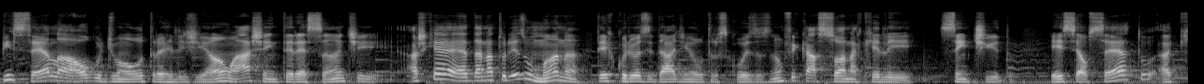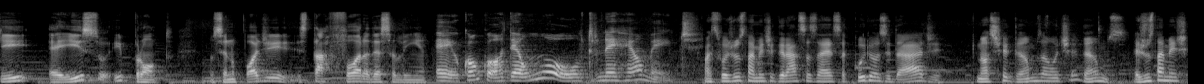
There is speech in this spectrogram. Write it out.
pincela algo de uma outra religião, acha interessante. Acho que é, é da natureza humana ter curiosidade em outras coisas, não ficar só naquele sentido. Esse é o certo, aqui é isso e pronto. Você não pode estar fora dessa linha. É, eu concordo, é um ou outro, né, realmente. Mas foi justamente graças a essa curiosidade que nós chegamos aonde chegamos. É justamente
